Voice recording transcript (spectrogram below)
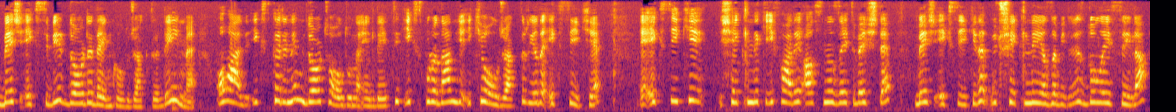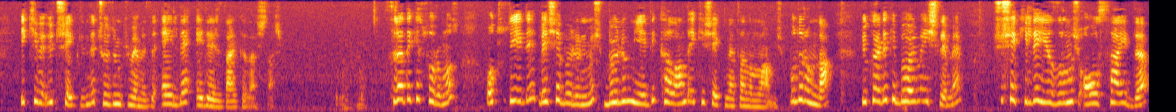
5 eksi 1 4'e denk olacaktır değil mi? O halde x karenin 4 olduğunu elde ettik. x buradan ya 2 olacaktır ya da eksi 2. E, eksi 2 şeklindeki ifadeyi aslında z 5'te 5 eksi 2'den 3 şeklinde yazabiliriz. Dolayısıyla 2 ve 3 şeklinde çözüm kümemizi elde ederiz arkadaşlar. Sıradaki sorumuz 37 5'e bölünmüş. Bölüm 7 kalan da 2 şeklinde tanımlanmış. Bu durumda yukarıdaki bölme işlemi şu şekilde yazılmış olsaydı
